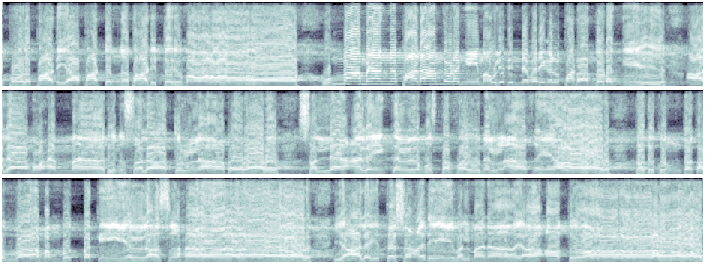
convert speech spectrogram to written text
ഇപ്പോൾ പാടിയ പാട്ടൊന്ന് പാടിത്തരുമോ? ഉമ്മാമ അങ്ങ് പാടാൻ തുടങ്ങി മൗലിദിന്റെ വരികൾ പാടാൻ തുടങ്ങി ആല മുഹമ്മദിൻ സ്വലാത്തുൽ ആബറാർ صلى عليك المصطفون الأخيار قد كنت قواما بكي الأسحار يا ليت شعري والمنايا أطوار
